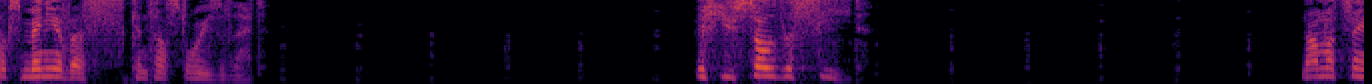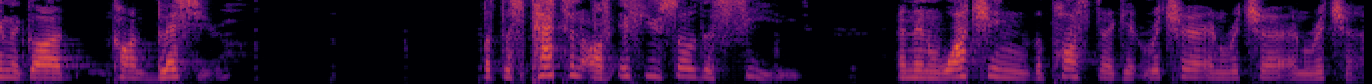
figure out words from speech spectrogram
Folks, many of us can tell stories of that. If you sow the seed, now I'm not saying that God can't bless you, but this pattern of if you sow the seed and then watching the pastor get richer and richer and richer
